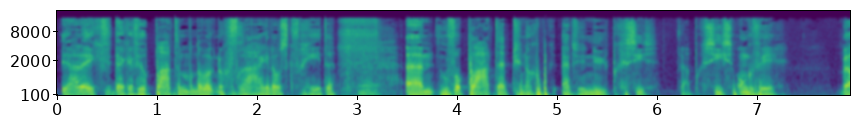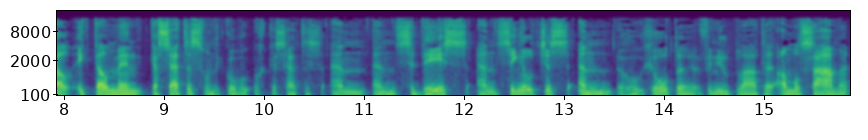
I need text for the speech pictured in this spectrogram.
Ja, dat je, veel platen hebt, dat wil ik nog vragen, dat was ik vergeten. Ehm, hoeveel platen heb je, nog, heb je nu precies? Ja, precies, ongeveer. Wel, ik tel mijn cassettes, want ik koop ook nog cassettes, en, en cd's en singeltjes en grote vinylplaten, allemaal samen.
